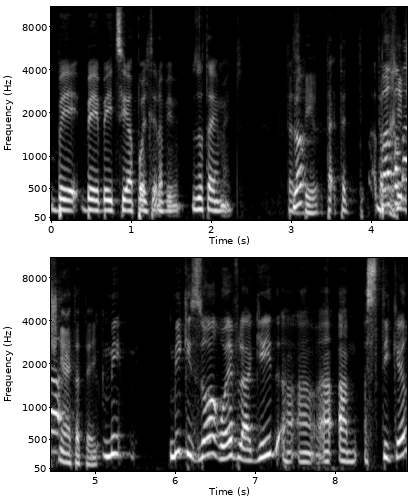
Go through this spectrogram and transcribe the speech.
ביציע הפועל תל אביב, זאת האמת. תסביר, ת- ת- ת- תרחיב שנייה את הטייק. מי- מיקי זוהר אוהב להגיד, ה- ה- ה- הסטיקר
